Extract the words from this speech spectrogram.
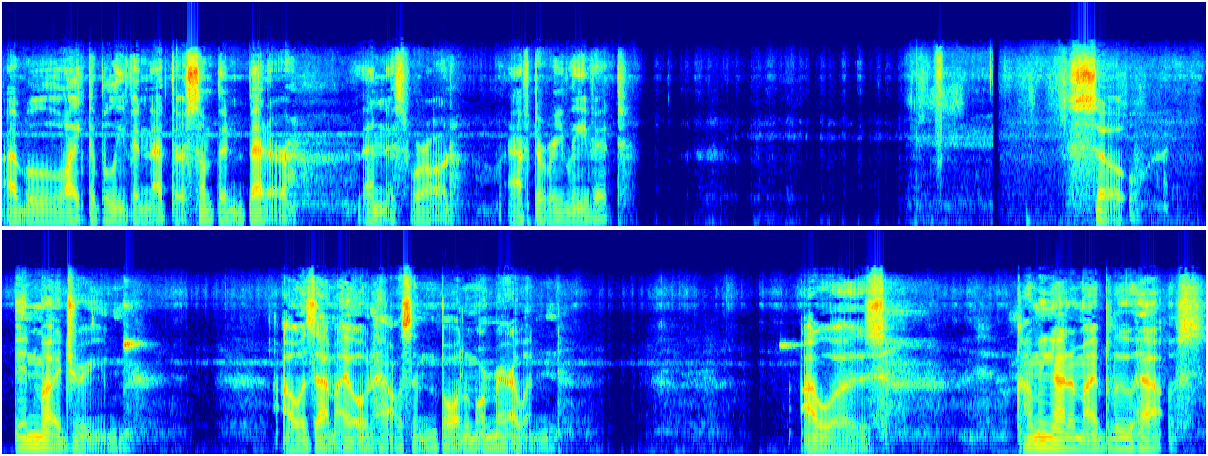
I would like to believe in that there's something better than this world after we leave it. So, in my dream, I was at my old house in Baltimore, Maryland I was coming out of my blue house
